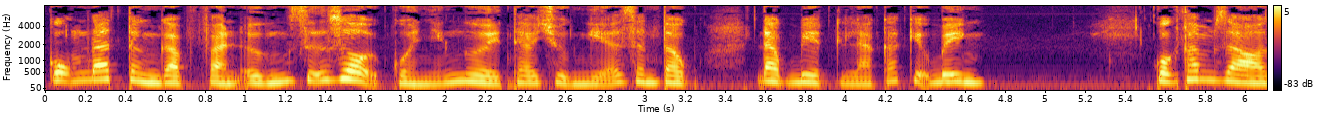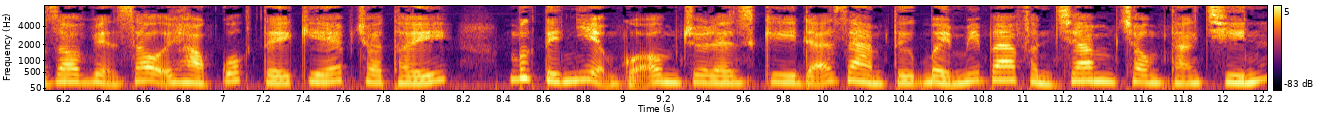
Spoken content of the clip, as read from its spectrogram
cũng đã từng gặp phản ứng dữ dội của những người theo chủ nghĩa dân tộc, đặc biệt là các cựu binh. Cuộc thăm dò do Viện Xã hội học quốc tế Kiev cho thấy mức tín nhiệm của ông Zelensky đã giảm từ 73% trong tháng 9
